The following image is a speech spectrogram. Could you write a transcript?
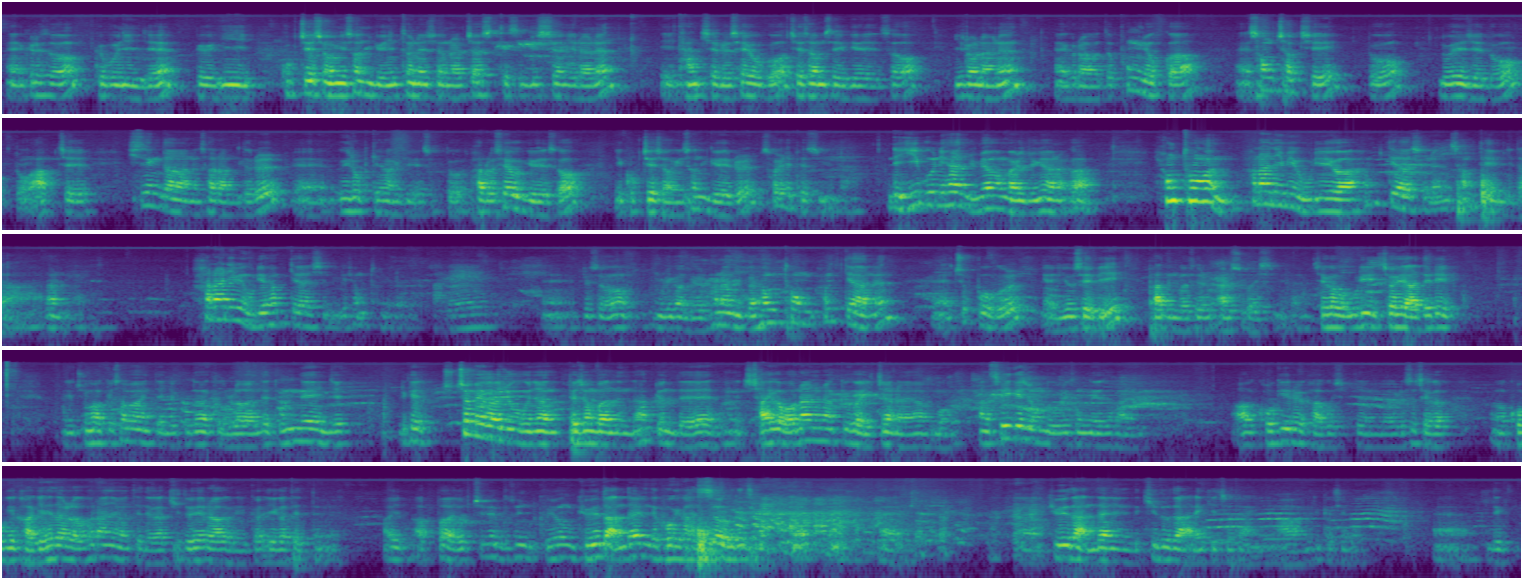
예, 그래서 그분이 이제 그 이 국제 정의 선교 인터내셔널 저스티스 미션이라는 이 단체를 세우고 제3세계에서 일어나는 예, 그런 또 폭력과 예, 성착취 또 노예제도 또 압제 희생당하는 사람들을 예, 의롭게 하기 위해서 또 바로 세우기 위해서 이 국제정의 선교회를 설립했습니다. 근데 이분이 한 유명한 말 중에 하나가 형통은 하나님이 우리와 함께 하시는 상태입니다. 라는. 하나님이 우리와 함께 하시는 게 형통이라고. 예, 그래서 우리가 늘 하나님과 형통 함께하는 예, 축복을 예, 요셉이 받은 것을 알 수가 있습니다. 제가 우리 저희 아들이 중학교 3학년 때 이제 고등학교 올라가는데 동네에 이제 이렇게 추첨해가지고 그냥 배정받는 학교인데 자기가 원하는 학교가 있잖아요. 뭐 한 세 개 정도 우리 동네에서 가는. 아 거기를 가고 싶다는 거예요. 그래서 제가 어, 거기 가게 해달라고 하나님한테 내가 기도해라 그러니까 얘가 됐더니 아 아빠 옆집에 무슨 그 형 교회도 안 다니는데 거기 갔어 그래서 네. 네, 교회도 안 다니는데 기도도 안 했겠죠 당연히. 아 그러니까 제가. 예,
